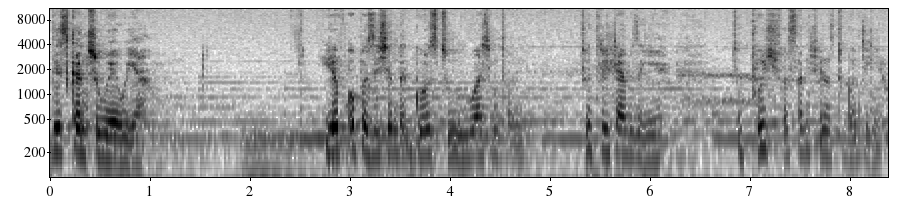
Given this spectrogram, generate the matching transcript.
this country where we are. You have opposition that goes to Washington two, three times a year to push for sanctions to continue.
